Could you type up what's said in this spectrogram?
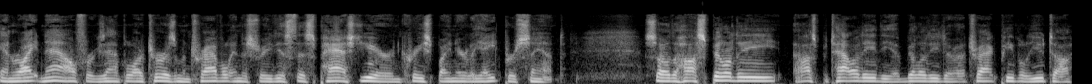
And right now, for example, our tourism and travel industry just this past year increased by nearly 8%. So the hospitality, hospitality, the ability to attract people to Utah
